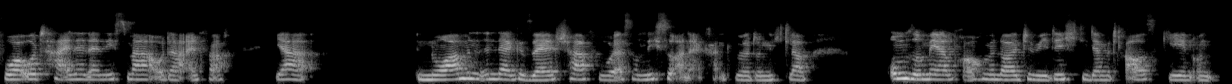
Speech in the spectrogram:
Vorurteile, ich es mal, oder einfach, ja, Normen in der Gesellschaft, wo das noch nicht so anerkannt wird. Und ich glaube, umso mehr brauchen wir Leute wie dich, die damit rausgehen und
